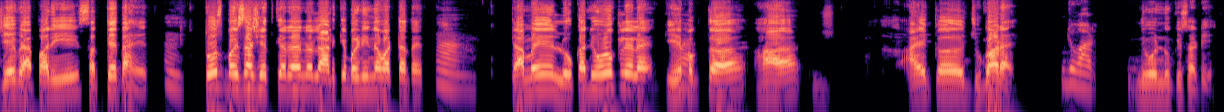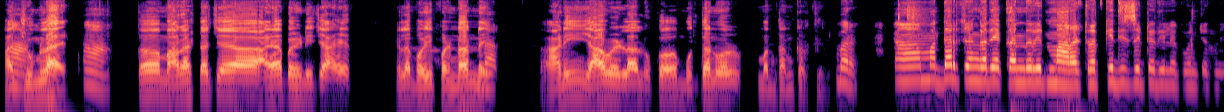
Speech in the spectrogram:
जे व्यापारी सत्तेत आहेत. तोच पैसा शेतकऱ्यांना लाडके बहिणींना वाटत आहेत. हा, त्यामुळे लोकांनी ओळखलेलं आहे की हे हा. फक्त हा हा एक जुगाड आहे. जुगाड. निवडणुकीसाठी. हा हा. जुमला आहे. हा, तर महाराष्ट्राच्या आया बहिणी ज्या आहेत त्याला बळी पडणार नाही. आणि यावेळेला लोक मुद्द्यांवर मतदान करतील. अं, मतदारसंघात एकंदरीत महाराष्ट्रात किती सीट दिल्यात वंचितने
